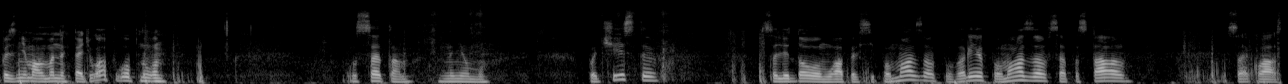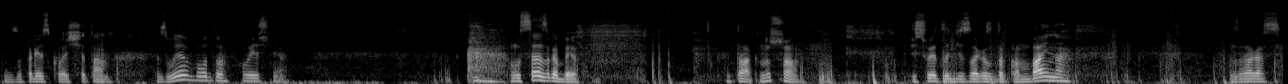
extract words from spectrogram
Познімав, у мене 5 лап лопнуло. Усе там на ньому почистив. Солідовим лапи всі помазав, поварив, помазав, все поставив. Все класно. Заприскувач ще там злив воду лишню. Усе зробив. Так, ну що, пішли тоді зараз до комбайна. Зараз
